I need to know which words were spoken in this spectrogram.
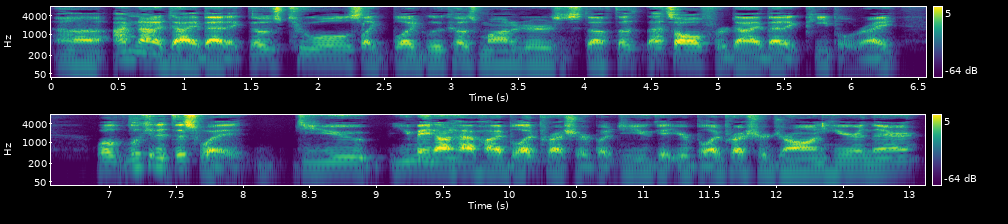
uh, I'm not a diabetic. Those tools like blood glucose monitors and stuff, that, that's all for diabetic people, right? Well, look at it this way. Do you you may not have high blood pressure, but do you get your blood pressure drawn here and there?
